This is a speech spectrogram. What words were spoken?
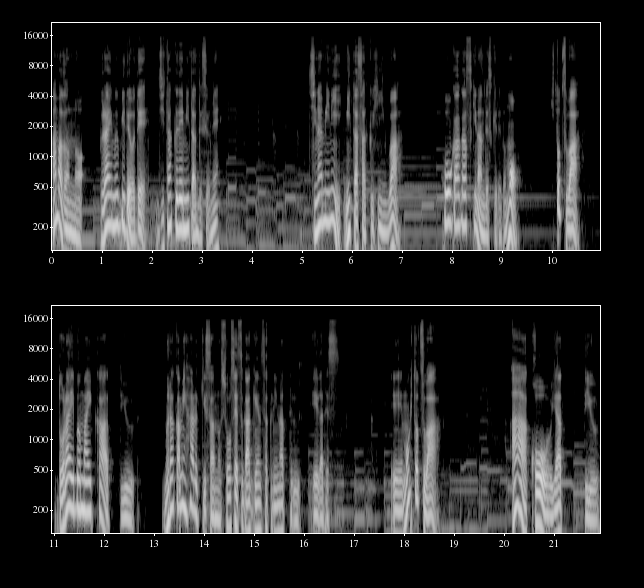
Amazon のプライムビデオで自宅で見たんですよね。ちなみに見た作品は邦画が好きなんですけれども一つはドライブ・マイ・カーっていう村上春樹さんの小説が原作になってる映画です。えー、もう一つは、ああ、こうやっていう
